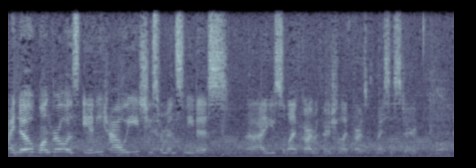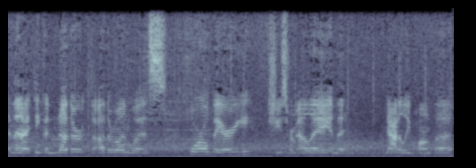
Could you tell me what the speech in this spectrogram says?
I know one girl was Annie Howie. She's from Encinitas. Uh, I used to lifeguard with her. She lifeguards with my sister. And then I think another, the other one was Coral Berry. She's from LA, and then Natalie Pompa.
